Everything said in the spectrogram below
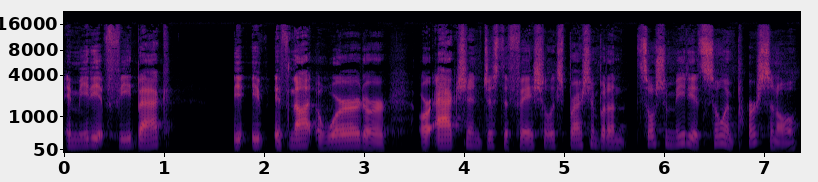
immediate feedback if not a word or, or action, just a facial expression. But on social media, it's so impersonal.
